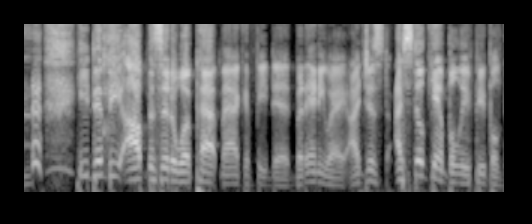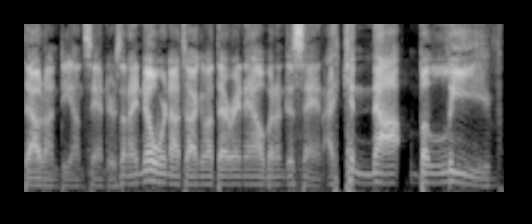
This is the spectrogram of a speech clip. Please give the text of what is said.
he did the opposite of what Pat McAfee did. But anyway, I just I still can't believe people doubt on Deion Sanders, and I know we're not talking about that right now, but I'm just saying I cannot believe,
